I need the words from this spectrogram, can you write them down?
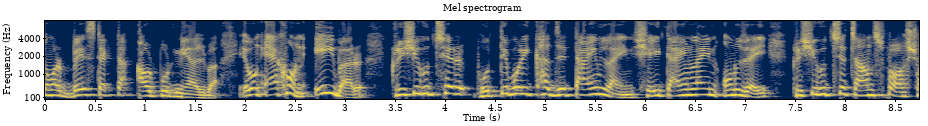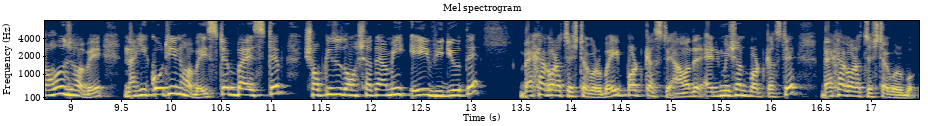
তোমার বেস্ট একটা আউটপুট নিয়ে আসবা। এবং এখন এইবার কৃষিগুচ্ছের ভর্তি পরীক্ষার যে টাইম লাইন সেই টাইম লাইন অনুযায়ী কৃষিগুচ্ছে চান্স পাওয়া সহজ হবে নাকি কঠিন হবে? স্টেপ বাই স্টেপ সব কিছু তোমার সাথে আমি এই ভিডিওতে ব্যাখ্যা করার চেষ্টা করব। এই পডকাস্টে আমাদের অ্যাডমিশন পডকাস্টে ব্যাখ্যা করার চেষ্টা করব।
